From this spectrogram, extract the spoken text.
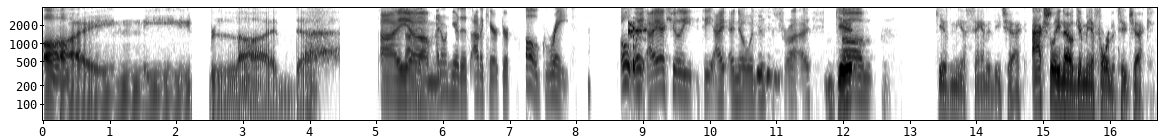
I need blood. I um I don't hear this out of character. Oh, great. Oh wait, I actually see. I I know what this is trying. Get Um, give me a sanity check. Actually, no, give me a fortitude check fortitude.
